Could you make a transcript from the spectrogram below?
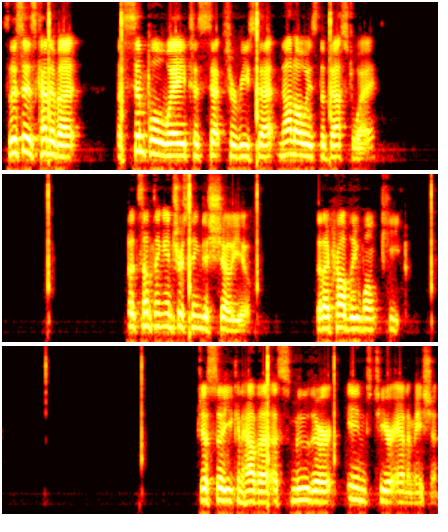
So this is kind of a, a simple way to set to reset, not always the best way, but something interesting to show you that I probably won't keep. Just so you can have a, a smoother end to your animation.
